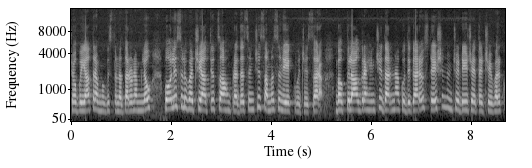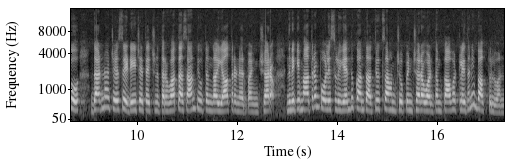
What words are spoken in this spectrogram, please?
శోభయాత్ర ముగుస్తున్న తరుణంలో పోలీసులు వచ్చి అత్యుత్సాహం ప్రదర్శించి సమస్యను ఎక్కువ చేశారు. భక్తులు ఆగ్రహించి ధర్నాకు దిగారు. స్టేషన్ నుంచి డీజే తెచ్చే వరకు ధర్నా చేసి డీజే తెచ్చిన తర్వాత శాంతియుతంగా యాత్ర నిర్వహించారు. దీనికి మాత్రం పోలీసులు ఎందుకు అంత అత్యుత్సాహం చూపించారో అర్థం కావట్లేదని భక్తులు అన్నారు.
